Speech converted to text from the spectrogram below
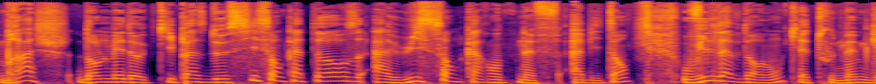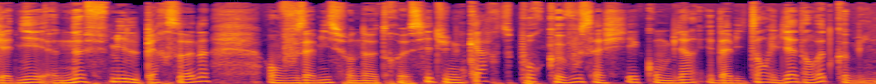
Brache, dans le Médoc, qui passe de 614 à 849 habitants, ou Villeneuve d'Ornon, qui a tout de même gagné 9000 personnes. On vous a mis sur notre site une carte pour que vous sachiez combien d'habitants il y a dans votre commune.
